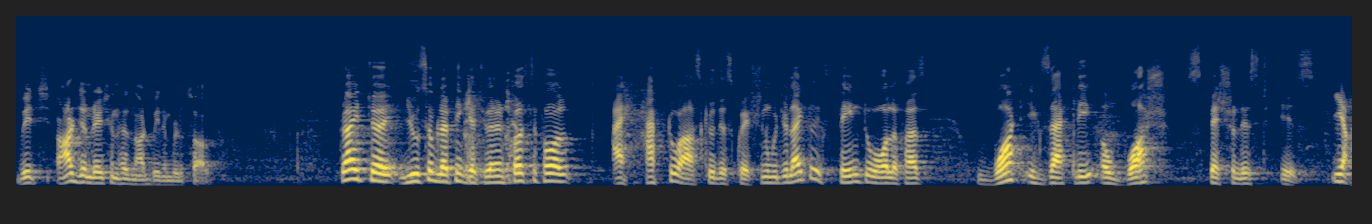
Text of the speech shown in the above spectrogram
which our generation has not been able to solve. Right, uh, Yusuf, let me get you in. And first of all, I have to ask you this question. Would you like to explain to all of us what exactly a WASH specialist is? Yeah,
